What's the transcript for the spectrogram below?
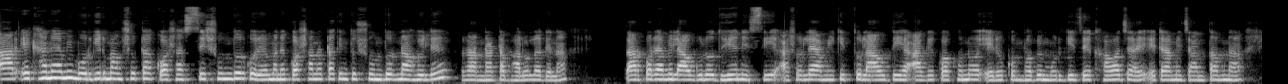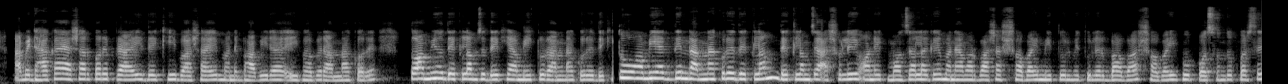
আর এখানে আমি মুরগির মাংসটা কষাচ্ছি সুন্দর করে মানে কষানোটা কিন্তু সুন্দর না হইলে রান্নাটা ভালো লাগে না। তারপরে আমি লাউগুলো ধুয়ে নিচ্ছি আসলে আমি কিন্তু লাউ দিয়ে আগে কখনো এরকম ভাবে মুরগি যে খাওয়া যায়, এটা আমি জানতাম না। আমি ঢাকায় আসার পরে প্রায়ই দেখি বাসায় মানে ভাবিরা এইভাবে রান্না করে। তো আমিও দেখলাম যে দেখি আমি একটু রান্না করে দেখি। তো আমি একদিন রান্না করে দেখলাম দেখলাম যে আসলেই অনেক মজা লাগে। মানে আমার বাসার সবাই মিতুল মিতুলের বাবা, সবাই খুব পছন্দ করছে।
